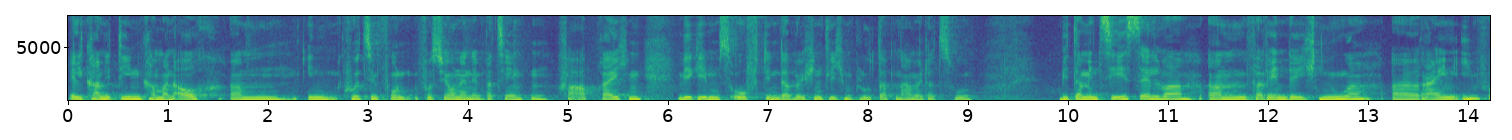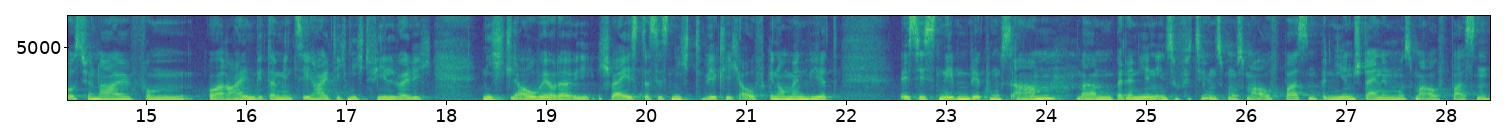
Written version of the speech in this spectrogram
L-Carnitin kann man auch ähm, in Kurzinfusionen den Patienten verabreichen. Wir geben es oft in der wöchentlichen Blutabnahme dazu. Vitamin C selber ähm, verwende ich nur äh, rein infusional. Vom oralen Vitamin C halte ich nicht viel, weil ich nicht glaube oder ich weiß, dass es nicht wirklich aufgenommen wird. Es ist nebenwirkungsarm. Ähm, bei der Niereninsuffizienz muss man aufpassen, bei Nierensteinen muss man aufpassen.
